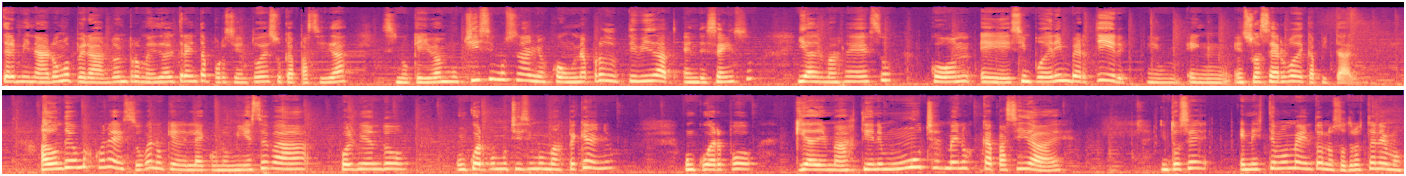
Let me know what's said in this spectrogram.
terminaron operando en promedio al 30% de su capacidad, sino que llevan muchísimos años con una productividad en descenso y además de eso con, eh, sin poder invertir en, su acervo de capital. ¿A dónde vamos con eso? Bueno, que la economía se va volviendo un cuerpo muchísimo más pequeño, un cuerpo que además tiene muchas menos capacidades. Entonces, en este momento nosotros tenemos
